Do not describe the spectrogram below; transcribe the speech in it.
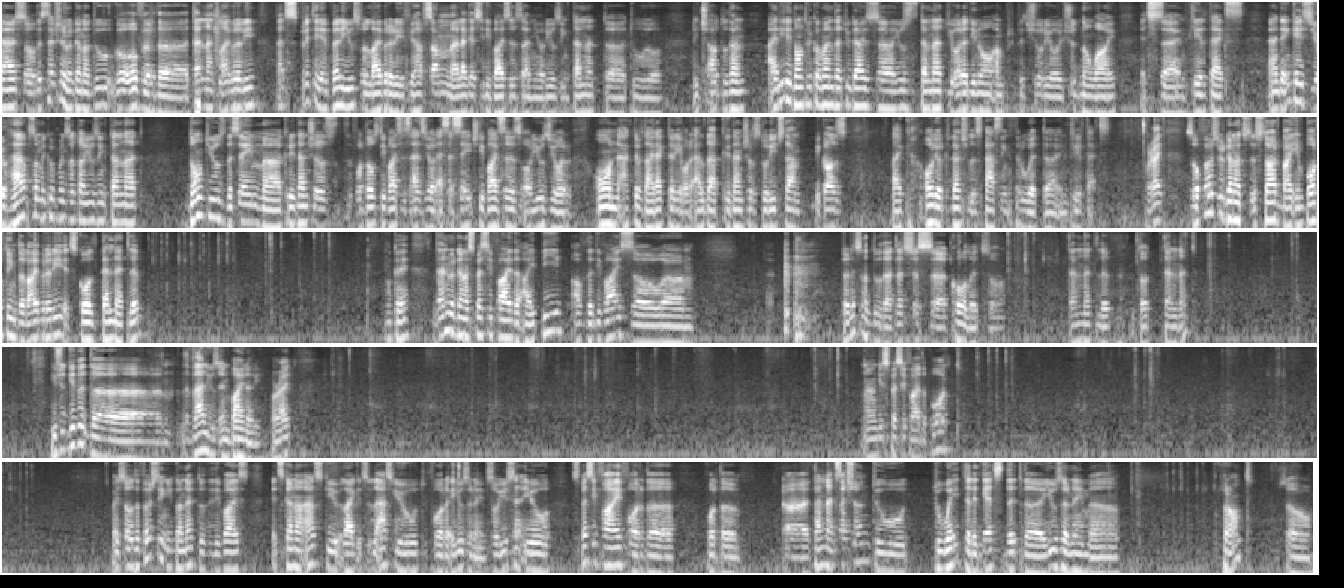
guys, so this section we're gonna do go over the Telnet library. That's pretty a very useful library if you have some uh, legacy devices and you're using Telnet uh, to reach out to them. I really don't recommend that you guys uh, use Telnet. You already know. I'm pretty sure you should know why. It's uh, in clear text. And in case you have some equipments that are using Telnet, don't use the same uh, credentials for those devices as your SSH devices or use your own Active Directory or LDAP credentials to reach them because like all your credential is passing through it uh, in clear text. Alright, so first we're gonna start by importing the library, it's called telnetlib. Okay, then we're gonna specify the IP of the device, so um, so let's not do that, let's just uh, call it, so telnetlib.telnet you should give it the, the values in binary, alright? And you specify the port. Okay, so the first thing you connect to the device, it's gonna ask you, like, it's ask you for a username. So you set, you specify for the for the uh, telnet session to to wait till it gets the, the username uh, prompt so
